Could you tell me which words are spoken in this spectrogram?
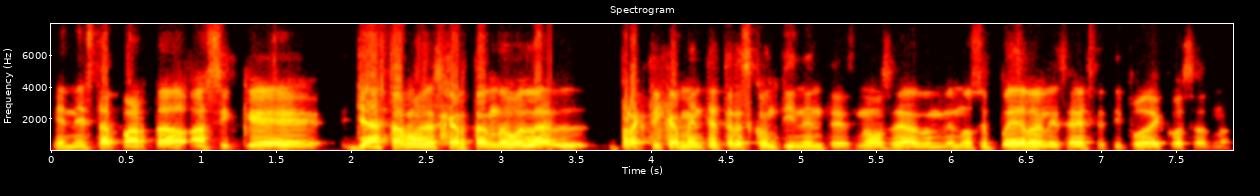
en este apartado, así que ya estamos descartando prácticamente tres continentes, ¿no? O sea, donde no se puede realizar este tipo de cosas, ¿no?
